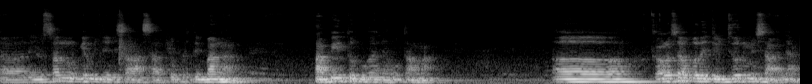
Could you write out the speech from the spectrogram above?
uh, Nielsen mungkin menjadi salah satu pertimbangan, tapi itu bukan yang utama. Uh, kalau saya boleh jujur misalnya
